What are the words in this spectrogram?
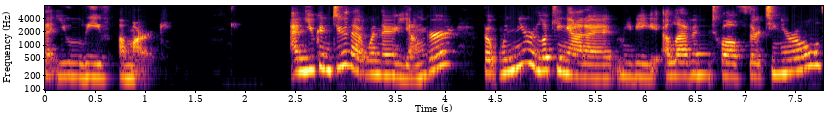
that you leave a mark. And you can do that when they're younger, but when you're looking at a maybe 11, 12, 13 year old,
